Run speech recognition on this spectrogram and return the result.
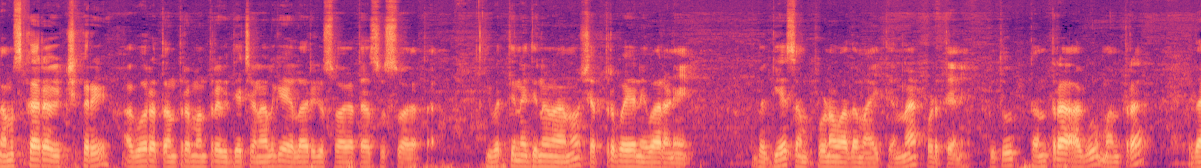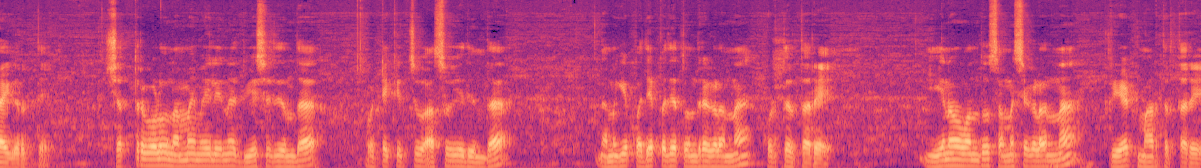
ನಮಸ್ಕಾರ ವೀಕ್ಷಕರೇ, ಅಘೋರ ತಂತ್ರ ಮಂತ್ರ ವಿದ್ಯೆ ಚಾನಲ್ಗೆ ಎಲ್ಲರಿಗೂ ಸ್ವಾಗತ, ಸುಸ್ವಾಗತ. ಇವತ್ತಿನ ದಿನ ನಾನು ಶತ್ರುಭಯ ನಿವಾರಣೆ ಬಗ್ಗೆ ಸಂಪೂರ್ಣವಾದ ಮಾಹಿತಿಯನ್ನು ಕೊಡ್ತೇನೆ. ಇದು ತಂತ್ರ ಹಾಗೂ ಮಂತ್ರ ಇದಾಗಿರುತ್ತೆ. ಶತ್ರುಗಳು ನಮ್ಮ ಮೇಲಿನ ದ್ವೇಷದಿಂದ ಹೊಟ್ಟೆ ಕಿಚ್ಚು ಅಸೂಯದಿಂದ ನಮಗೆ ಪದೇ ಪದೇ ತೊಂದರೆಗಳನ್ನು ಕೊಡ್ತಿರ್ತಾರೆ. ಏನೋ ಒಂದು ಸಮಸ್ಯೆಗಳನ್ನು ಕ್ರಿಯೇಟ್ ಮಾಡ್ತಿರ್ತಾರೆ.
